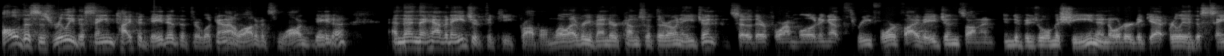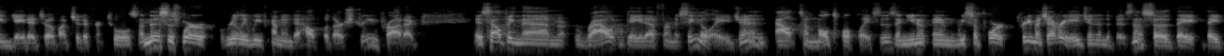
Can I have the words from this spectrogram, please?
all of this is really the same type of data that they're looking at. A lot of it's log data and then they have an agent fatigue problem. Well, every vendor comes with their own agent. And so therefore I'm loading up three, four, five agents on an individual machine in order to get really the same data to a bunch of different tools. And this is where really we've come in to help with our stream product is helping them route data from a single agent out to multiple places. And you know, and we support pretty much every agent in the business. So they they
